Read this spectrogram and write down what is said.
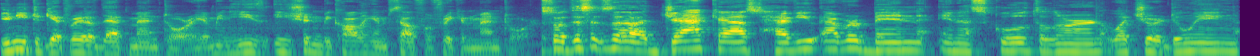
You need to get rid of that mentor. I mean, he's he shouldn't be calling himself a freaking mentor. So this is a jackass. Have you ever been in a school to learn what you're doing?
